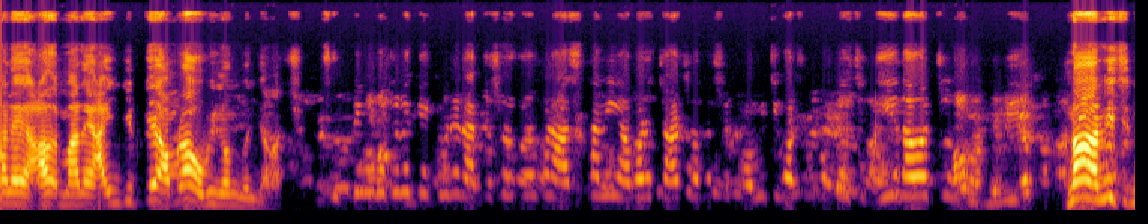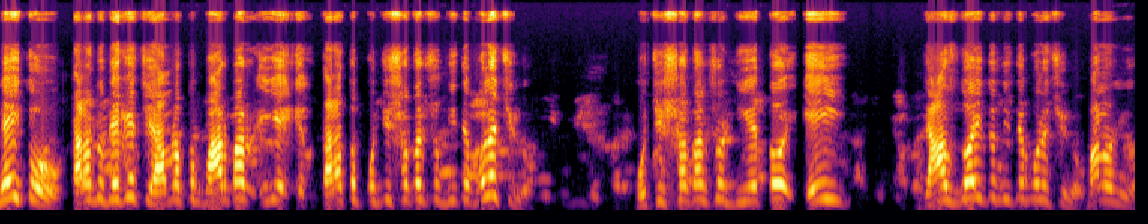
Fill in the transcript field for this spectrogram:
মানে মানে আইনজীবীকে আমরা অভিনন্দন জানাচ্ছি। না নেই তো তারা তো দেখেছে আমরা তো বারবার ইয়ে তারা তো পঁচিশ শতাংশ দিতে বলেছিল। পঁচিশ শতাংশ দিয়ে তো এই তো দিতে বলেছিল মাননীয়।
